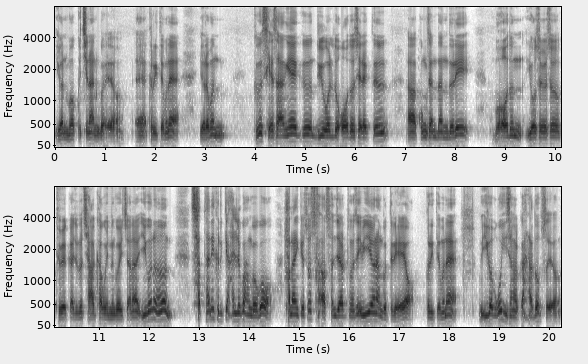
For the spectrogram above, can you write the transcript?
이건 뭐 끝이 나는 거예요. 예, 그렇기 때문에 여러분 그 세상의 그 New World Order 세력들 아, 공산단들이 모든 요소 요소 교회까지도 장악하고 있는 거 있잖아요. 이거는 사탄이 그렇게 하려고 한 거고 하나님께서 선지자를 통해서 예언한 것들이에요. 그렇기 때문에 이거 보고 이상할 거 하나도 없어요.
